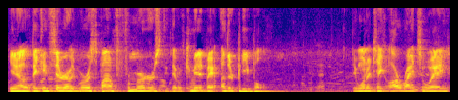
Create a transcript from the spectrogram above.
You know, they consider we're responsible for murders that were committed by other people. They want to take our rights away,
